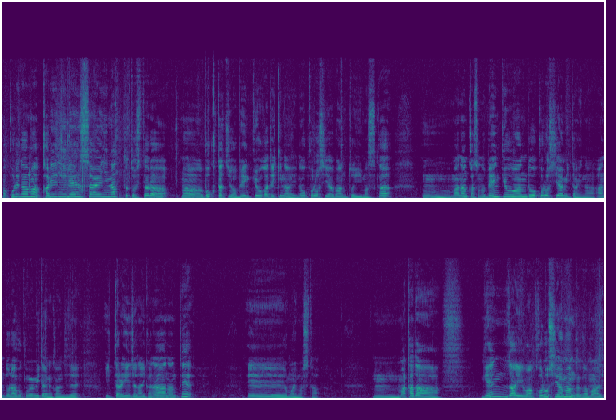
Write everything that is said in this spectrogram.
まあ、これがまあ仮に連載になったとしたら、まあ僕たちは勉強ができないの殺し屋版と言いますか、うん、まあなんかその勉強殺し屋みたいな、ラブコメみたいな感じで言ったらいいんじゃないかななんて、えー思いました。うん、まあただ、現在は殺し屋漫画がまあ、ジ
